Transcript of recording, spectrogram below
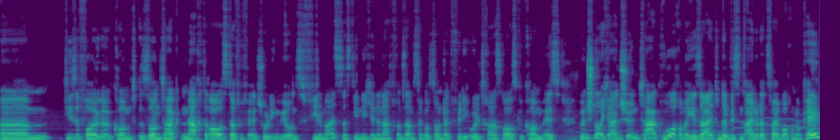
Ähm, diese Folge kommt Sonntagnacht raus. Dafür entschuldigen wir uns vielmals, dass die nicht in der Nacht von Samstag auf Sonntag für die Ultras rausgekommen ist. Wünschen euch einen schönen Tag, wo auch immer ihr seid, und dann bis in ein oder zwei Wochen, okay?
